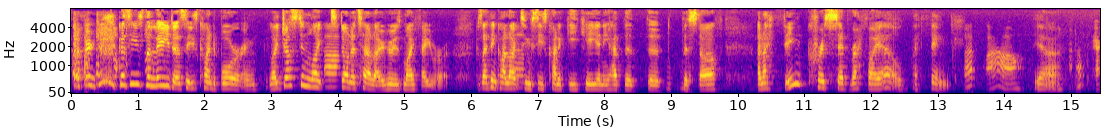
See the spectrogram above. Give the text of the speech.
because he's the leader, so he's kind of boring. Like Justin liked Uh, Donatello, who is my favourite, because I think I liked him because he's kind of geeky and he had the the the staff. And I think Chris said Raphael. I think, Oh wow. yeah, Okay.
